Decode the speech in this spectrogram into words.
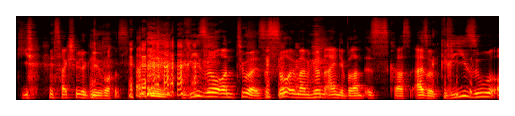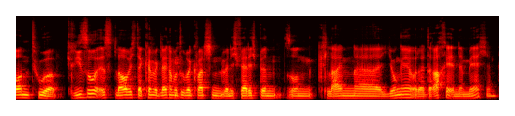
Gy- ich sag schon wieder Gyros. Griso on Tour. Es ist so in meinem Hirn eingebrannt, ist krass. Also Grisu on Tour. Griso ist, glaube ich, da können wir gleich nochmal drüber quatschen, wenn ich fertig bin, so ein kleiner Junge oder Drache in einem Märchen.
